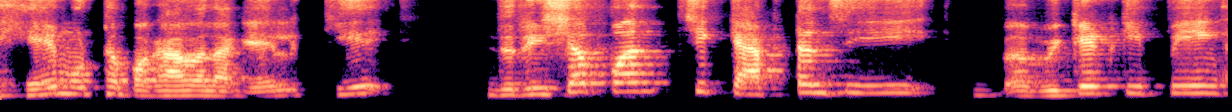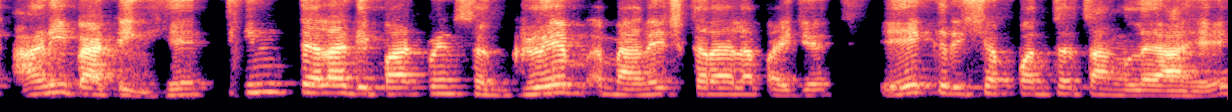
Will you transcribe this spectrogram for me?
हे मोठं बघावं लागेल की रिषभ पंतची कॅप्टन्सी विकेट किपिंग आणि बॅटिंग हे तीन त्याला डिपार्टमेंट सगळे मॅनेज करायला पाहिजे. एक रिषभ पंत चांगलं आहे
